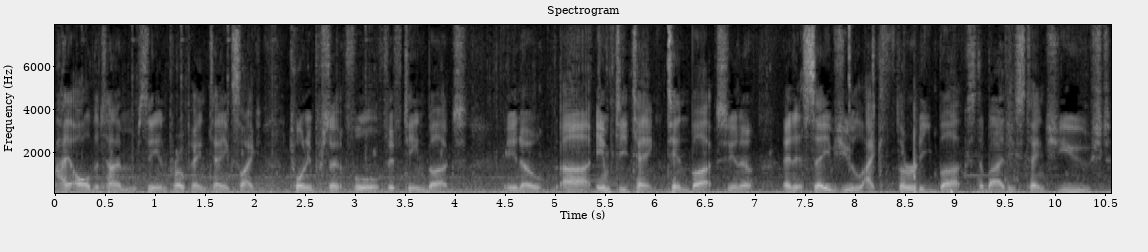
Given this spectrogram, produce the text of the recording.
I all the time am seeing propane tanks like 20% full, 15 bucks. You know, uh, empty tank, 10 bucks. You know, and it saves you like 30 bucks to buy these tanks used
